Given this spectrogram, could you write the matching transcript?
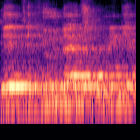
there is a huge diversity in India,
